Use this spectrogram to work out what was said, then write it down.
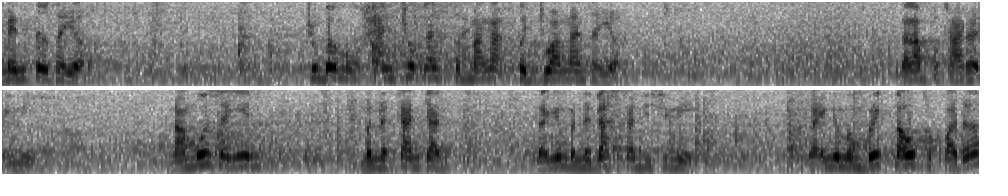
mental saya cuba menghancurkan semangat perjuangan saya dalam perkara ini namun saya ingin menekankan dan ingin menegaskan di sini dan ingin memberitahu kepada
